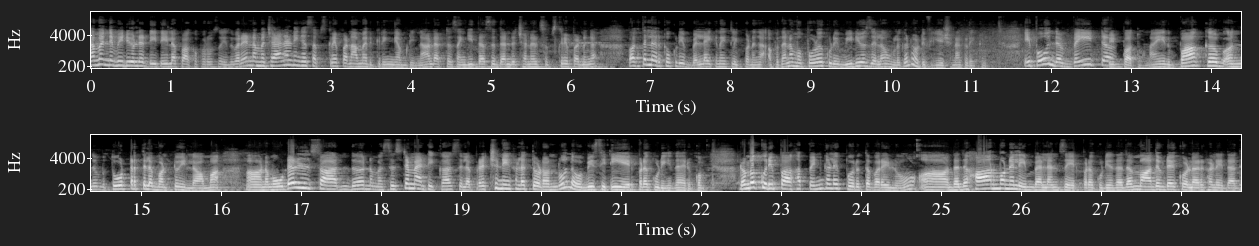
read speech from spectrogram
நம்ம இந்த வீடியோவில் டீட்டெயிலாக பார்க்க போகிறோம் ஸோ இதுவரை நம்ம சேனல் நீங்கள் சப்ஸ்கிரைப் பண்ணாமல் இருக்கிறீங்க அப்படின்னா doctor Sangeetha Siddhanta channel subscribe பண்ணுங்கள் பக்கத்தில் இருக்கக்கூடிய பெல் ஐக்கனை கிளிக் பண்ணுங்கள் அப்போ தான் நம்ம போடக்கூடிய வீடியோஸ் எல்லாம் உங்களுக்கு நோட்டிஃபிகேஷனாக கிடைக்கும். இப்போது இந்த வெயிட் அப்படின்னு பார்த்தோம்னா இது பார்க்க வந்து தோற்றத்தில் மட்டும் இல்லாமல் நம்ம உடல் சார்ந்து நம்ம சிஸ்டமேட்டிக்காக சில பிரச்சனைகளை தொடர்ந்தும் இந்த ஒபிசிட்டி ஏற்படக்கூடியதாக இருக்கும். ரொம்ப குறிப்பாக பெண்களை பொறுத்தவரையிலும் அதாவது ஹார்மோனல் இம்பேலன்ஸ் ஏற்படக்கூடியது. அதாவது மாதவிடாய் கோளாறுகள் ஏதாவது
